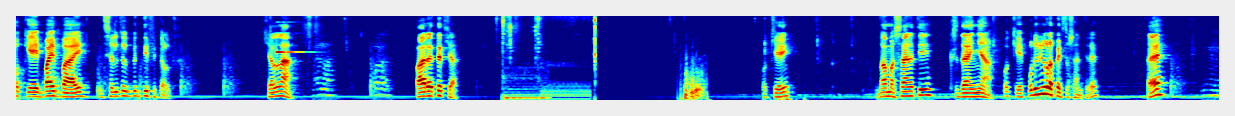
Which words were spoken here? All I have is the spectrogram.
Okay, bye bye. It's a little bit difficult. Χελνά. Έλα. Ωραία. Πάρε τέτοια. Οκ. Να μας sanity 69. Οκ. Πολύ γρήγορα πέφτει το sanity, ρε. Ε; Μμμ.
